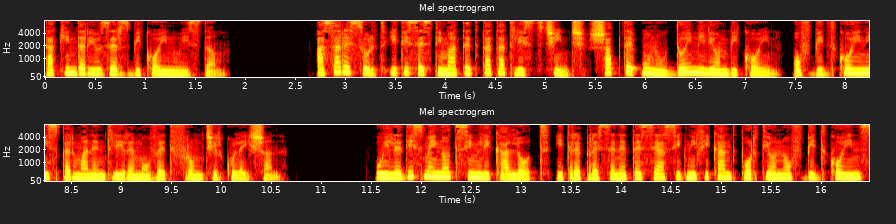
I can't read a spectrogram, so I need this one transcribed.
taking their users' Bitcoin wisdom. As a result, it is estimated that at least 5, 7, 1, 2 million Bitcoin of Bitcoin is permanently removed from circulation. While this may not seem like a lot, it represents a significant portion of Bitcoin's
